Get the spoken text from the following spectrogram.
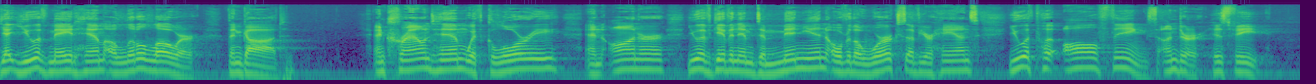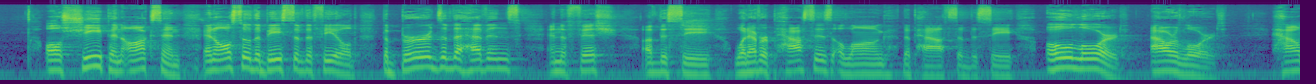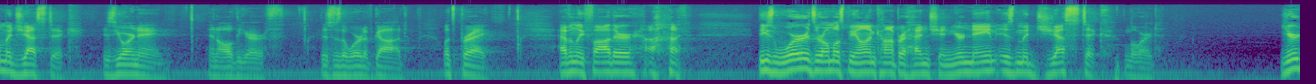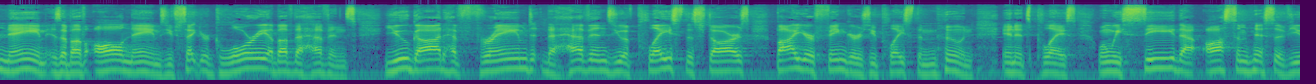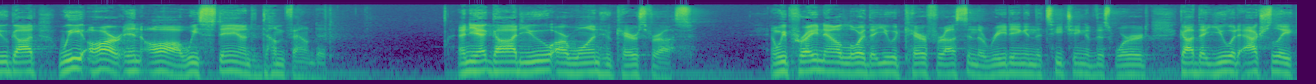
Yet you have made him a little lower than God and crowned him with glory and honor. You have given him dominion over the works of your hands. You have put all things under his feet all sheep and oxen, and also the beasts of the field, the birds of the heavens, and the fish of the sea, whatever passes along the paths of the sea. O Lord, our Lord, how majestic is your name in all the earth. This is the word of God. Let's pray. Heavenly Father, uh, these words are almost beyond comprehension. Your name is majestic, Lord. Your name is above all names. You've set your glory above the heavens. You, God, have framed the heavens. You have placed the stars. By your fingers, you placed the moon in its place. When we see that awesomeness of you, God, we are in awe. We stand dumbfounded. And yet, God, you are one who cares for us. And we pray now, Lord, that you would care for us in the reading and the teaching of this word. God, that you would actually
